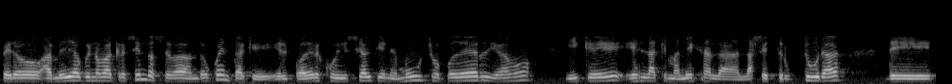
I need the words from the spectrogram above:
Pero a medida que uno va creciendo se va dando cuenta que el Poder Judicial tiene mucho poder, digamos, y que es la que maneja las estructuras de,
